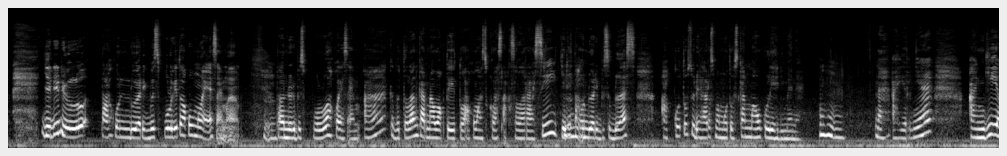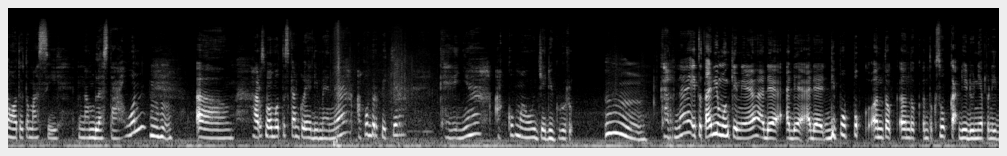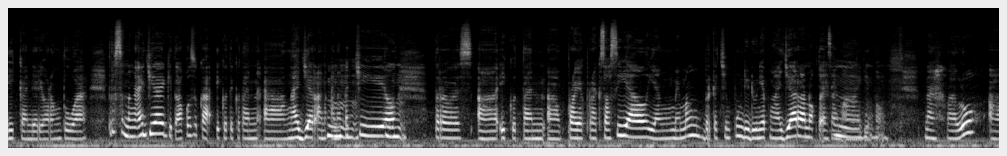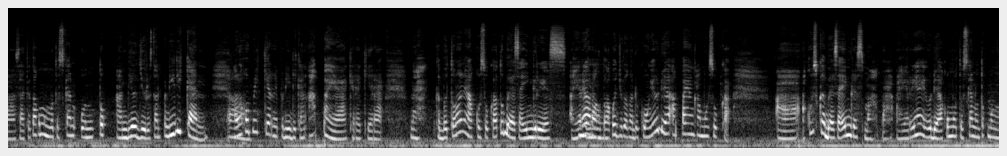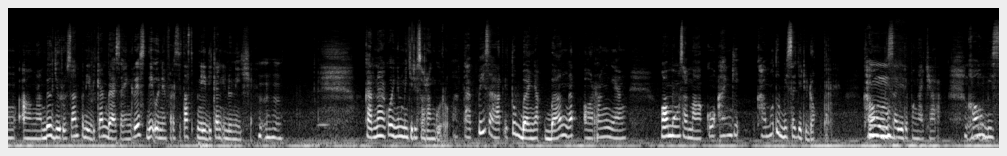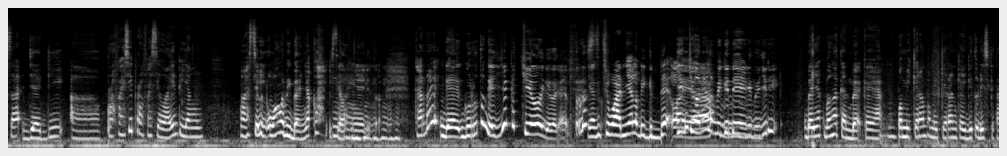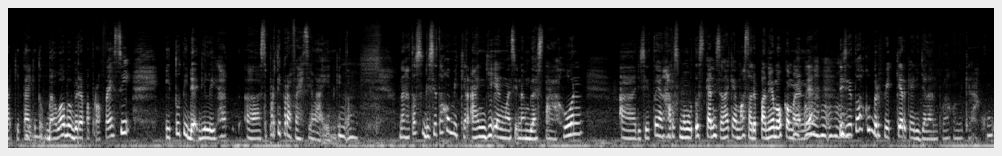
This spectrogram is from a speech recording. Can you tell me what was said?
jadi dulu tahun 2010 itu aku mulai SMA Hmm. tahun 2010 aku SMA kebetulan karena waktu itu aku masuk kelas akselerasi jadi Hmm. tahun 2011 aku tuh sudah harus memutuskan mau kuliah di mana Mhm. nah akhirnya Anggi yang waktu itu masih 16 tahun Mhm. em, harus memutuskan kuliah di mana aku berpikir kayaknya aku mau jadi guru Hmm. karena itu tadi mungkin ya ada ada ada dipupuk untuk untuk untuk suka di dunia pendidikan dari orang tua terus seneng aja gitu aku suka ikut ikutan ngajar anak-anak Mhm. kecil Mhm. terus uh, ikutan uh, proyek-proyek sosial yang memang berkecimpung di dunia pengajaran waktu SMA gitu nah lalu uh, saat itu aku memutuskan untuk ambil jurusan pendidikan Lalu aku mikir nih pendidikan apa ya kira-kira. Nah kebetulan yang aku suka tuh bahasa Inggris. Akhirnya Hmm. orang tua aku juga ngedukung ya udah apa yang kamu suka. "Ah, aku suka bahasa Inggris mah pak. Akhirnya ya udah aku memutuskan untuk mengambil jurusan pendidikan bahasa Inggris di Universitas Pendidikan Indonesia. Mhm. Karena aku ingin menjadi seorang guru. Tapi saat itu banyak banget orang yang ngomong sama aku, Anggi, kamu tuh bisa jadi dokter. Kamu Hmm. bisa jadi pengacara. Kamu bisa jadi uh, profesi-profesi lain yang ngasilin uang lebih banyak lah istilahnya Mhm. gitu. Karena ga- guru tuh gajinya kecil gitu kan. Terus yang cuannya lebih gede lah yang ya cuannya lebih gede Mhm. gitu. Jadi banyak banget kan mbak kayak Mm-mm. pemikiran-pemikiran kayak gitu di sekitar kita gitu Mm-mm. bahwa beberapa profesi itu tidak dilihat uh, seperti profesi lain gitu. Mhm. Nah terus di situ aku mikir Anggi yang masih 16 tahun uh, di situ yang harus memutuskan misalnya kayak masa depannya mau ke mana. Di situ aku berpikir kayak di jalan pulang aku mikir aku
